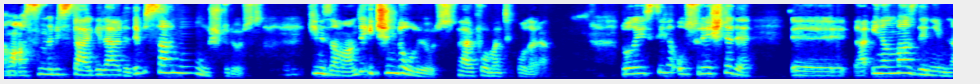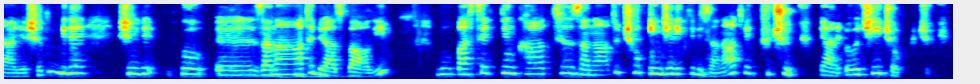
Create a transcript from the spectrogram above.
Ama aslında biz sergilerde de bir sahne oluşturuyoruz. Kimi zaman da içinde oluyoruz performatik olarak. Dolayısıyla o süreçte de e, ya inanılmaz deneyimler yaşadım. Bir de şimdi bu e, zanaata biraz bağlayayım. Bu bahsettiğin kağıtı zanaatı çok incelikli bir zanaat ve küçük. Yani ölçeği çok küçük.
